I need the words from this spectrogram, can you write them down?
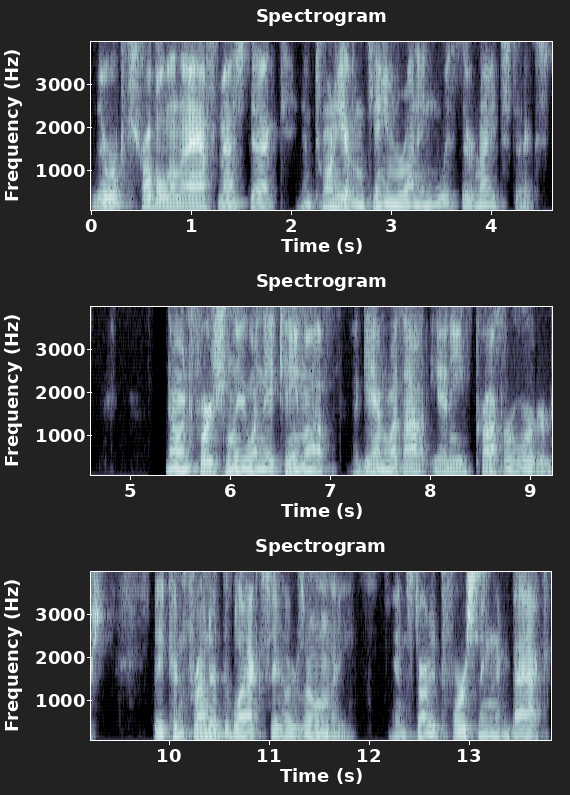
there were trouble on the aft mess deck, and 20 of them came running with their nightsticks. Now, unfortunately, when they came up, again, without any proper orders, they confronted the black sailors only and started forcing them back,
